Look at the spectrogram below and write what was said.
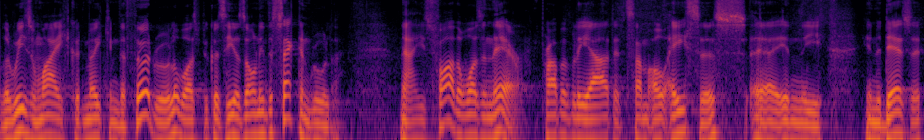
Well, the reason why he could make him the third ruler was because he was only the second ruler. Now, his father wasn't there, probably out at some oasis uh, in, the, in the desert,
